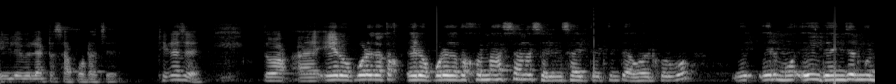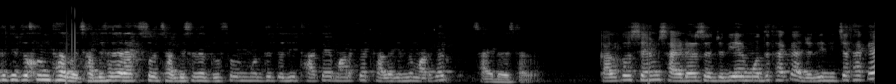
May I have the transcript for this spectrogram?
এই লেভেলে একটা সাপোর্ট আছে, ঠিক আছে? তো এর উপরে যত, এর উপরে যতক্ষণ না আসছে, আমরা সেলিং সাইড ট্রেড কিন্তু অ্যাভয়েড করব। এর এই রেঞ্জের মধ্যে যতক্ষণ থাকবে, ছাব্বিশ হাজার একশো, ছাব্বিশ হাজার দুশোর মধ্যে যদি থাকে মার্কেট তাহলে কিন্তু মার্কেট সাইড সাইডওয়েজ থাকবে। কালকেও সেম সাইডওয়েজ যদি এর মধ্যে থাকে আর যদি নিচে থাকে,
